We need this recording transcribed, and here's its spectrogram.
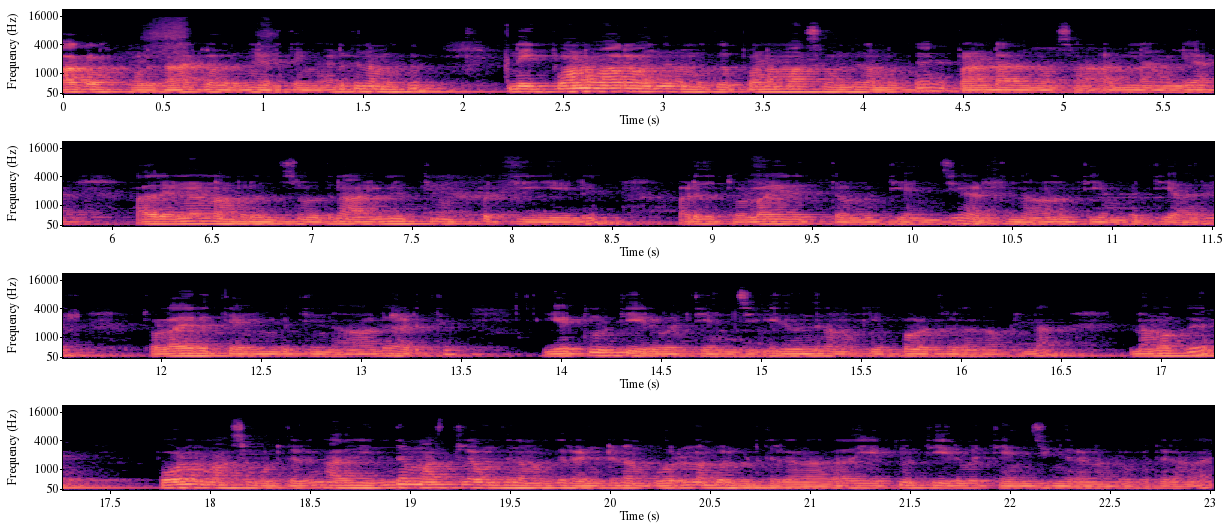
பார்க்கலாம். உங்களுக்கு கணக்கில் வருதுன்னு எடுத்துங்க அடுத்து நமக்கு இன்றைக்கி போன வாரம் வந்து நமக்கு போன மாதம் வந்து நமக்கு பன்னெண்டாவது மாதம் ஆடினாங்க இல்லையா? அதில் என்ன நம்பர் வந்துச்சு பார்த்தீங்கன்னா ஐநூற்றி முப்பத்தி ஏழு அடுத்து தொள்ளாயிரத்தி தொண்ணூற்றி அஞ்சு அடுத்து நானூற்றி எண்பத்தி ஆறு தொள்ளாயிரத்தி ஐம்பத்தி நாலு அடுத்து எட்நூற்றி இருபத்தி அஞ்சு. இது வந்து நமக்கு எப்போ கொடுத்துருக்காங்க அப்படின்னா நமக்கு போன மாதம் கொடுத்துருக்காங்க. அதில் இந்த மாதத்தில் வந்து நமக்கு ரெண்டு நம்பர் ஒரு நம்பர் கொடுத்துருக்காங்க. அதாவது எட்நூற்றி இருபத்தி அஞ்சுங்கிற நம்பர் கொடுத்துருக்காங்க.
